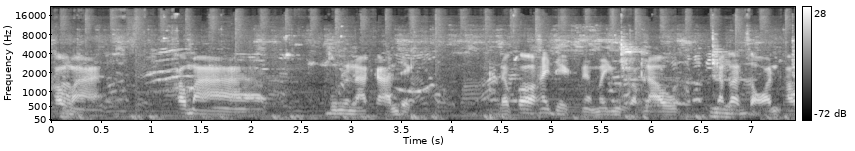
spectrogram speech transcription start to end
เข้ามาเข้ามาบูรณาการเด็ก แล้วก็ให้เด็กเนี่ยมาอยู่กับเราแล้วก็สอนเขา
